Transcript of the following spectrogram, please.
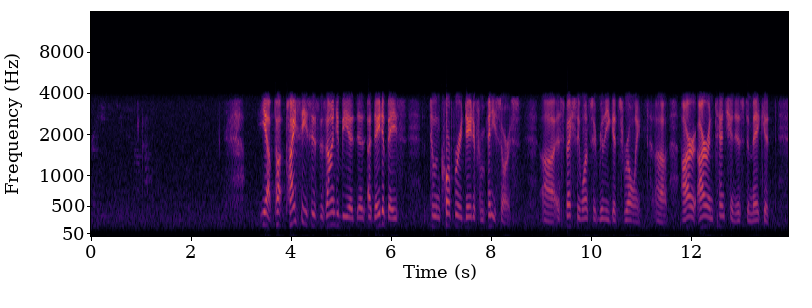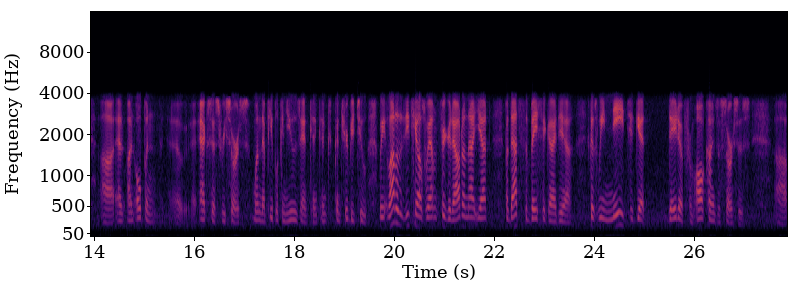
from agencies and nonprofits? Yeah, P- Pisces is designed to be a, a, a database to incorporate data from any source. Uh, especially once it really gets rolling. Uh, our our intention is to make it uh, an, an, open uh, access resource, one that people can use and can, can contribute to. We, a lot of the details we haven't figured out on that yet, but that's the basic idea because we need to get data from all kinds of sources. Uh,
